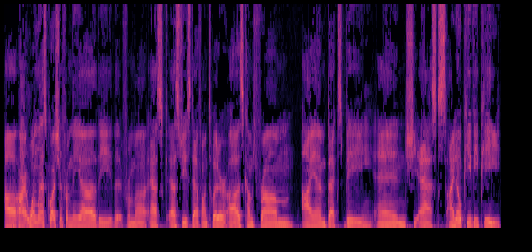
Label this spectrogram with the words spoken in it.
Uh, all right, one last question from the uh, the, the from uh, Ask SG staff on Twitter. Uh, this comes from I am Bex B, and she asks, "I know PvP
